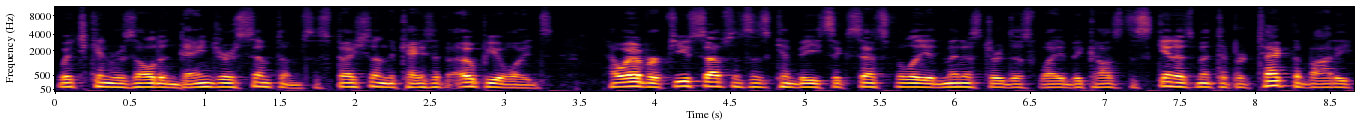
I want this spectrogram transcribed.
which can result in dangerous symptoms, especially in the case of opioids. However, few substances can be successfully administered this way because the skin is meant to protect the body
